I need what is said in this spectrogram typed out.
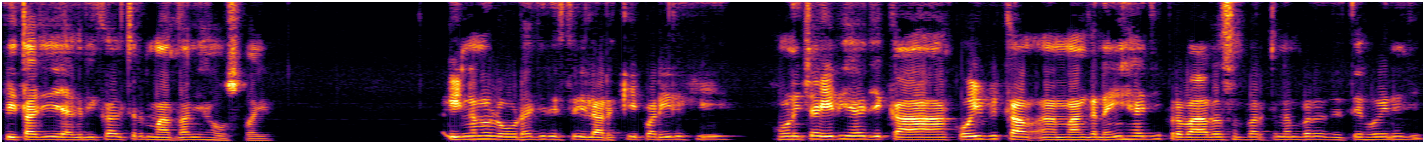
ਪਿਤਾ ਜੀ ਐਗਰੀਕਲਚਰ ਮਾਤਾ ਜੀ ਹਾਊਸਵਾਈਫ ਇਹਨਾਂ ਨੂੰ ਲੋੜ ਹੈ ਜੀ ਰਿਸ਼ਤੇ ਦੀ ਲੜਕੀ ਪੜ੍ਹੀ ਲਿਖੀ। ਹੋਣੀ ਚਾਹੀਦੀ ਹੈ ਜੇ ਕਾ ਕੋਈ ਵੀ ਕੰਮ- ਮੰਗ ਨਹੀਂ ਹੈ ਜੀ। ਪਰਿਵਾਰ ਦਾ ਸੰਪਰਕ ਨੰਬਰ ਦਿੱਤੇ ਹੋਏ ਨੇ ਜੀ।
